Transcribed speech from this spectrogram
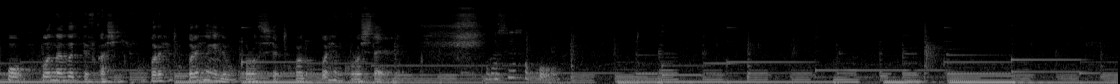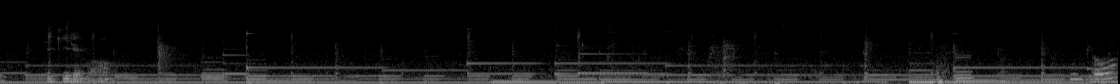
ん。ここここ殴って不可視ここら辺ここら辺でも殺しこれここら辺殺したいよね。殺す？そこきれば。本当？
